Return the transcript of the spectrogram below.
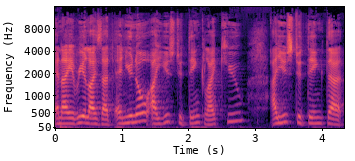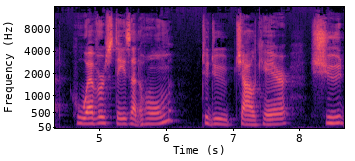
And I realize that. And you know, I used to think like you. I used to think that whoever stays at home to do childcare should,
